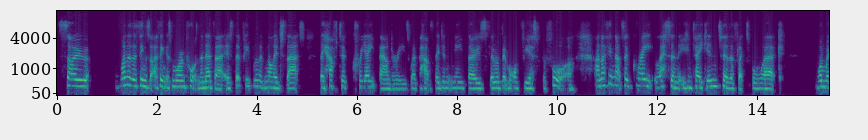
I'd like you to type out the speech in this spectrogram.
so one of the things that i think is more important than ever is that people acknowledge that they have to create boundaries where perhaps they didn't need those they were a bit more obvious before and i think that's a great lesson that you can take into the flexible work when we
